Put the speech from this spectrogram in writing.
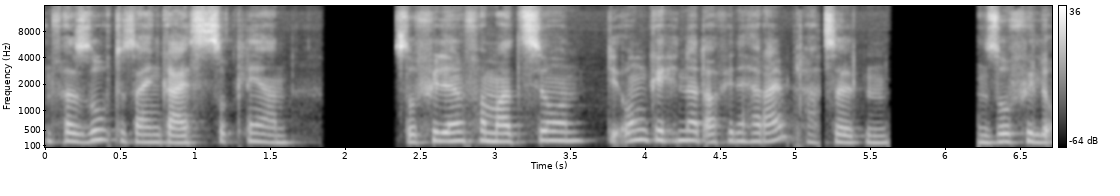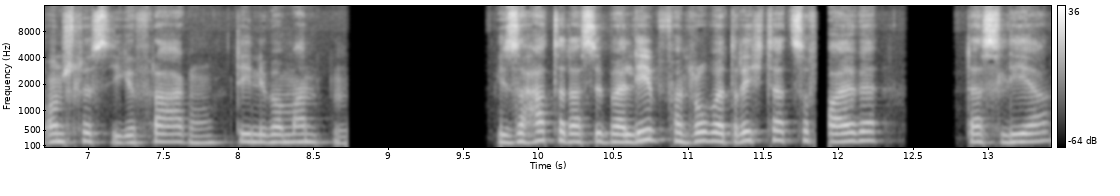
und versuchte seinen Geist zu klären. So viele Informationen, die ungehindert auf ihn hereinprasselten, und so viele unschlüssige Fragen, die ihn übermannten. Wieso hatte das Überleben von Robert Richter zur Folge, dass Lea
